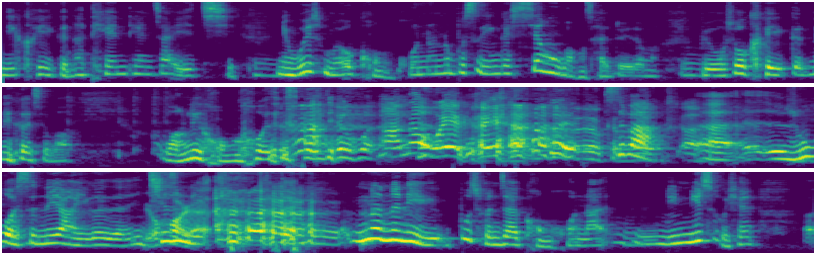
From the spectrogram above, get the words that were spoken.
你可以跟他天天在一起，你为什么要恐婚呢？那不是应该向往才对的吗？比如说可以跟那个什么王力宏或者谁 结婚啊，那我也可以，对，是吧？呃，如果是那样一个人，其实你，那那你不存在恐婚了。你你首先，呃，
